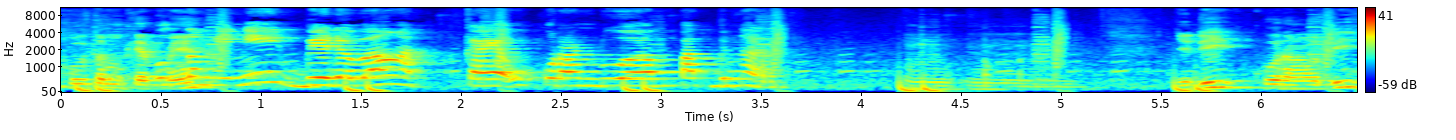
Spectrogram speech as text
ultim capnya? Ultem ini beda banget, kayak ukuran 24 benar. Jadi kurang lebih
